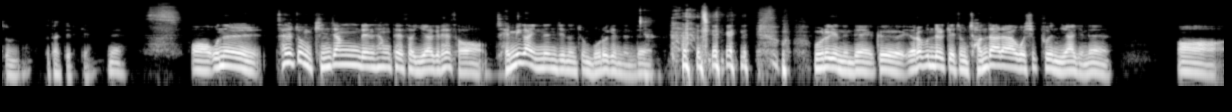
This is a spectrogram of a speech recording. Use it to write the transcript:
좀 부탁드릴게요. 네. 어, 오늘 사실 좀 긴장된 상태에서 이야기를 해서 재미가 있는지는 좀 모르겠는데 모르겠는데 그 여러분들께 좀 전달하고 싶은 이야기는 어,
